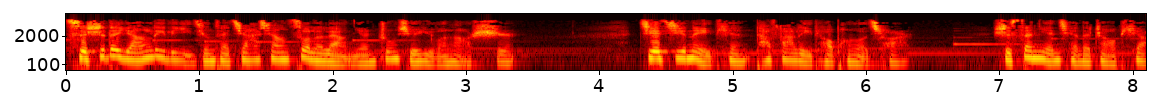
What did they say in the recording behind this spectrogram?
此时的杨丽丽已经在家乡做了两年中学语文老师。接机那天，他发了一条朋友圈是三年前的照片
